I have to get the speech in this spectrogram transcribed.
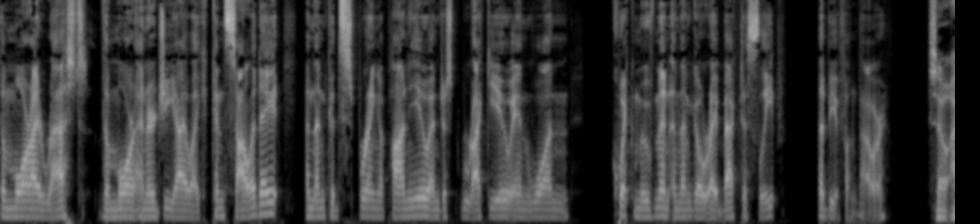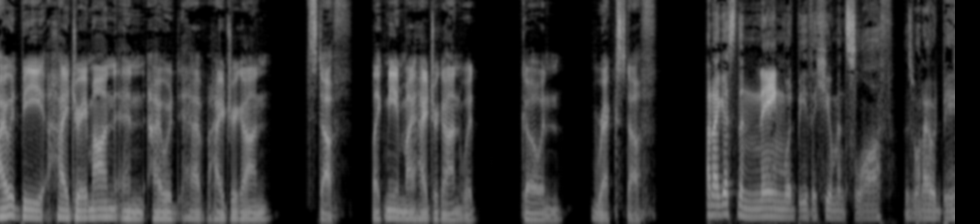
the more I rest, the more energy I like consolidate, and then could spring upon you and just wreck you in one quick movement, and then go right back to sleep. That'd be a fun power. So I would be Hydramon and I would have Hydreigon stuff. Like me and my Hydreigon would go and wreck stuff. And I guess the name would be the human sloth, is what I would be.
